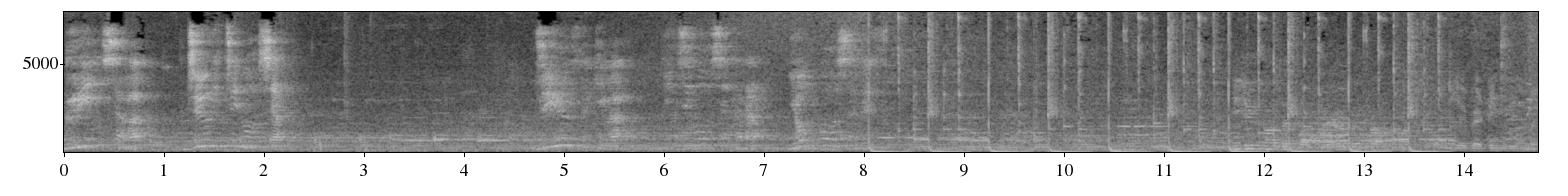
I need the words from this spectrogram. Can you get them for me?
グリーン車は11号車自由席は1号車から4号車です ये वेटिंग रूम है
